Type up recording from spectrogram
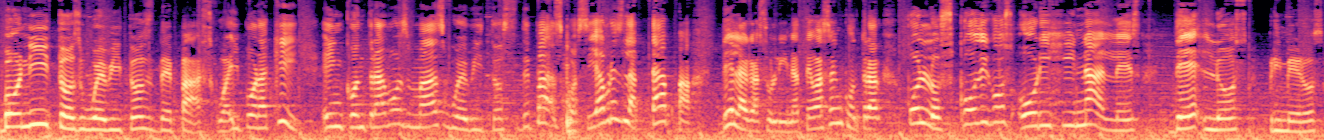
bonitos huevitos de Pascua. Y por aquí encontramos más huevitos de Pascua. Si abres la tapa de la gasolina, te vas a encontrar con los códigos originales de los primeros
